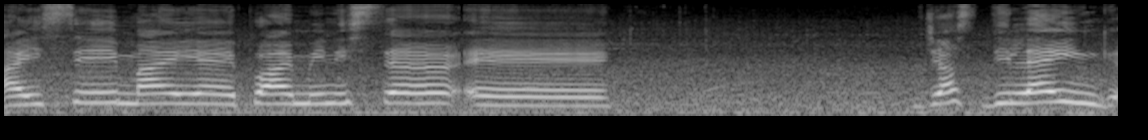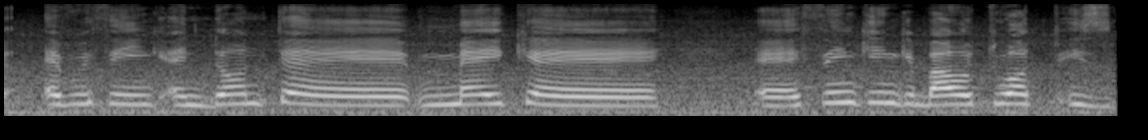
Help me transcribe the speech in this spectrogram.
i see my prime minister just delaying everything and don't make uh, thinking about what is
